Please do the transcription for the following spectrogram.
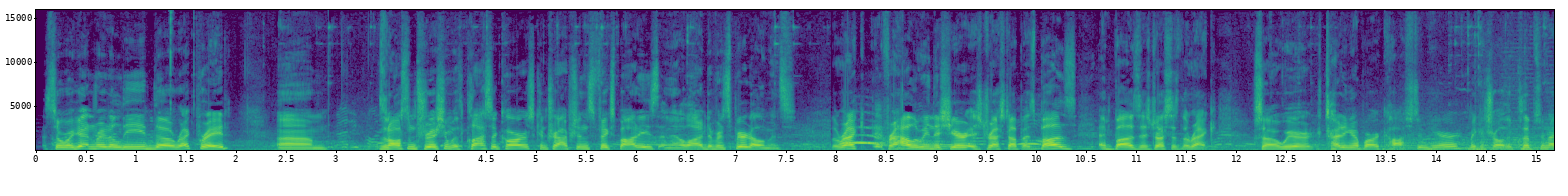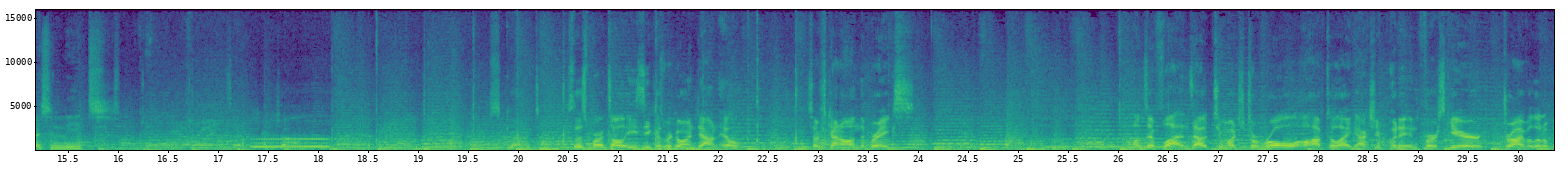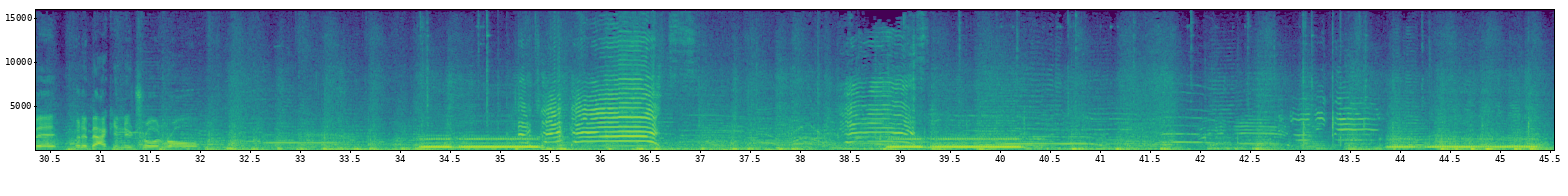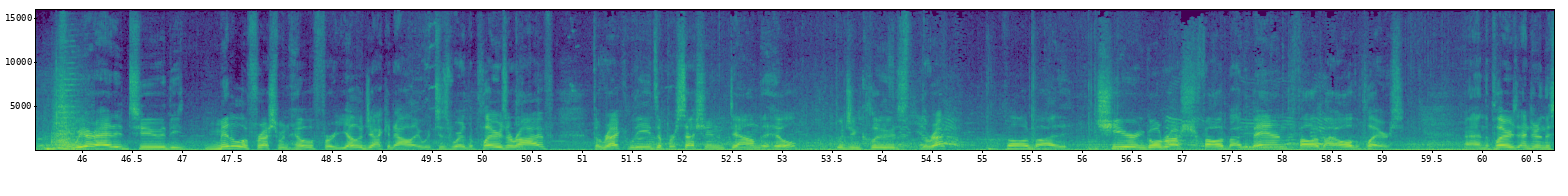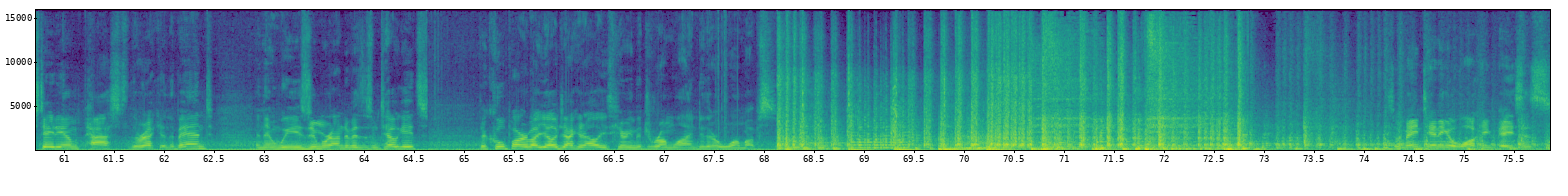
So we're getting ready to lead the Reck parade. Um, it's an awesome tradition with classic cars, contraptions, fixed bodies, and then a lot of different spirit elements. The wreck for Halloween this year is dressed up as Buzz, and Buzz is dressed as the wreck. So we're tidying up our costume here, making sure all the clips are nice and neat. So this part's all easy because we're going downhill. So I'm just kind of on the brakes. Once it flattens out too much to roll, I'll have to like actually put it in first gear, drive a little bit, put it back in neutral and roll. We are headed to the middle of Freshman Hill for Yellow Jacket Alley, which is where the players arrive. The wreck leads a procession down the hill, which includes the wreck, followed by the cheer and gold rush, followed by the band, followed by all the players. And the players enter in the stadium past the wreck and the band, and then we zoom around to visit some tailgates. The cool part about Yellow Jacket Alley is hearing the drum line do their warm-ups. So maintaining a walking pace is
